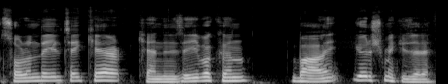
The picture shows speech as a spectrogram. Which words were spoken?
Sorun değil. Take care. Kendinize iyi bakın. Bye. Görüşmek üzere.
